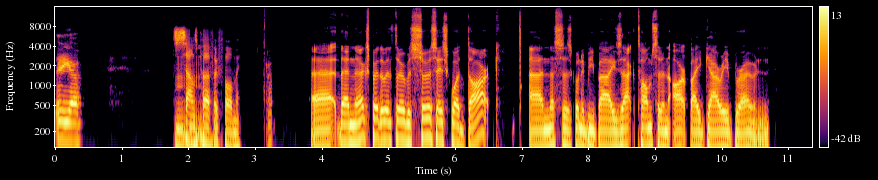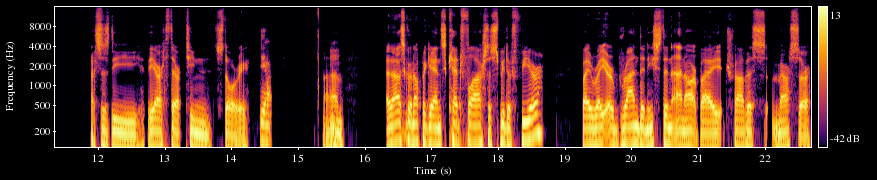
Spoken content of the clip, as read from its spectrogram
there you go. Sounds Mm. perfect for me. Uh, then the next book that went through was Suicide Squad Dark. And this is going to be by Zach Thompson and art by Gary Brown. This is the the Earth thirteen story. Yeah. Um, and that's going up against Kid Flash: The Speed of Fear by writer Brandon Easton and art by Travis Mercer.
